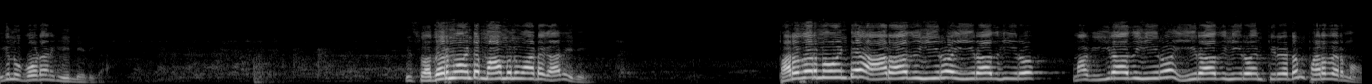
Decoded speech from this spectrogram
ఇక నువ్వు పోవడానికి వీల్లేదుగా. ఇది స్వధర్మం అంటే మామూలు మాట కాదు ఇది. పరధర్మం అంటే ఆ రాజు హీరో ఈ రాజు హీరో మాకు ఈ రాజు హీరో ఈ రాజు హీరో అని తిరగడం పరధర్మం.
